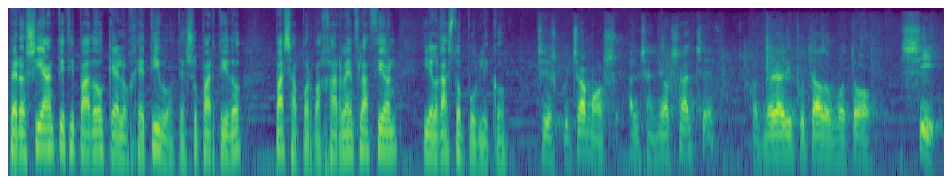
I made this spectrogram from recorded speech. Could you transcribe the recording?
pero sí ha anticipado que el objetivo de su partido pasa por bajar la inflación y el gasto público. Si escuchamos al señor Sánchez, cuando era diputado votó sí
